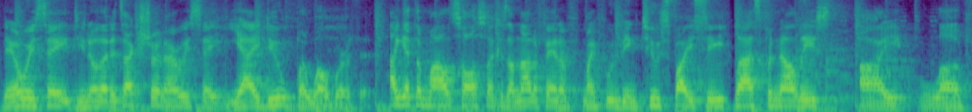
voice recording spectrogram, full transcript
They always say, do you know that it's extra? And I always say, yeah, I do, but well worth it. I get the mild salsa because I'm not a fan of my food being too spicy. Last but not least, I love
